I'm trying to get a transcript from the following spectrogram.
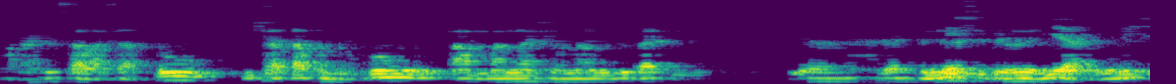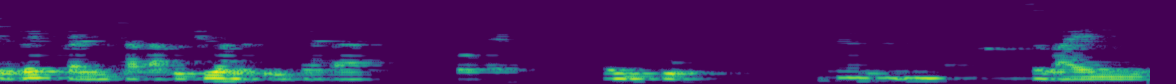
Nah, ini salah satu wisata pendukung taman nasional itu tadi. Ya, Ini itu. sebenarnya ya, ini sebenarnya bukan wisata tujuan, tapi wisata pendukung. Hmm. selain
